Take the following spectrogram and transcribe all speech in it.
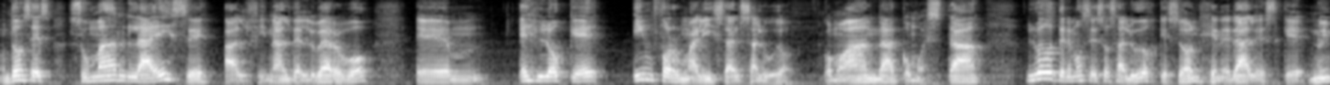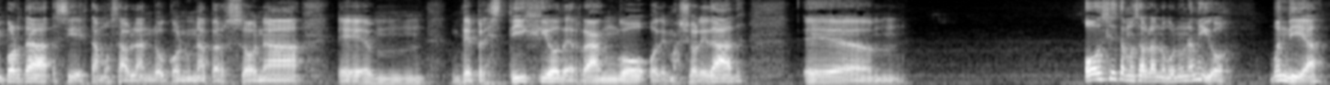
Entonces, sumar la S al final del verbo em, es lo que informaliza el saludo. Cómo anda, cómo está. Luego tenemos esos saludos que son generales, que no importa si estamos hablando con una persona em, de prestigio, de rango o de mayor edad, Eh, o si estamos hablando con un amigo. Buen día,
